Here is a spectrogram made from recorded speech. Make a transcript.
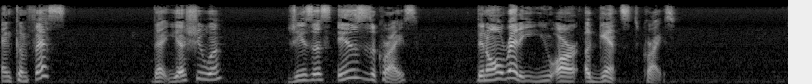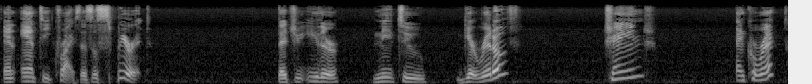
and confess that Yeshua, Jesus, is the Christ, then already you are against Christ and anti Christ. It's a spirit that you either need to get rid of, change, and correct,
